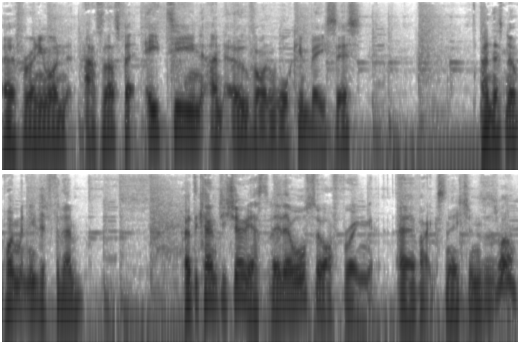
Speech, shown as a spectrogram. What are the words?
Uh, for anyone, ah, so that's for 18 and over on a walk in basis. And there's no appointment needed for them. At the county show yesterday, they're also offering uh, vaccinations as well.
